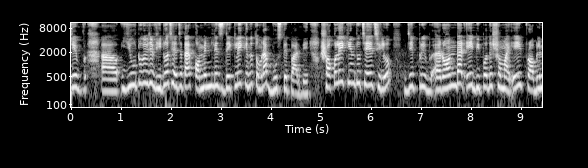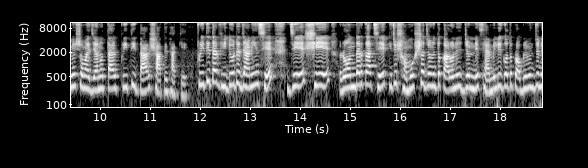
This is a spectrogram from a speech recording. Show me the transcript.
যে ইউটিউবে যে ভিডিও ছেড়েছে তার কমেন্ট লিস্ট দেখলেই কিন্তু তোমরা বুঝতে পারবে। সকলেই কিন্তু চেয়েছিল যে রনদার এই বিপদের সময়, এই প্রবলেমের সময় যেন তার প্রীতি তার সাথে থাকে। প্রীতি তার ভিডিওটা জানিয়েছে যে সে রন্দার কাছে কিছু সমস্যাজনিত কারণের জন্য ফ্যামিলিগত প্রবলেমের জন্য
